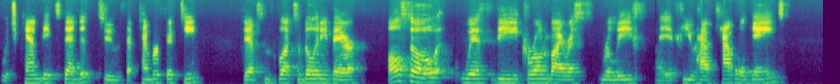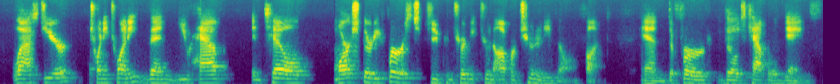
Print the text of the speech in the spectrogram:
which can be extended to September 15th. So you have some flexibility there. Also, with the coronavirus relief, if you have capital gains last year, 2020, then you have until March 31st to contribute to an opportunity zone fund and defer those capital gains.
